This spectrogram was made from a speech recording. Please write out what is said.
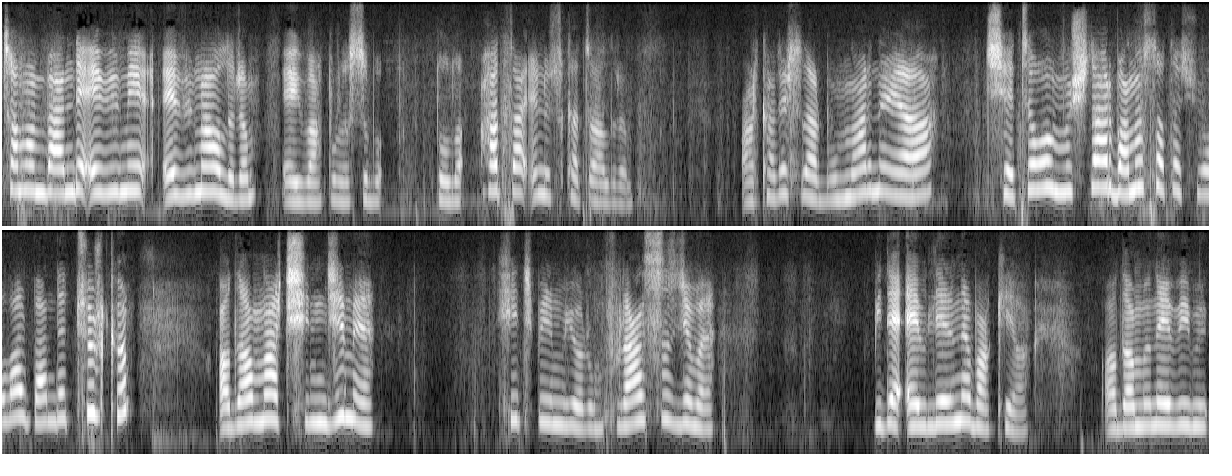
Tamam ben de evimi evime alırım. Eyvah burası bu dolu. Hatta en üst katı alırım. Arkadaşlar bunlar ne ya? Çete olmuşlar bana sataşıyorlar. Ben de Türk'üm. Adamlar Çinci mi? Hiç bilmiyorum. Fransızca mı? Bir de evlerine bak ya. Adamın evi mü-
